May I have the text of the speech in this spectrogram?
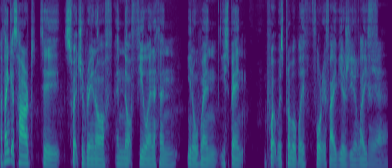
I think it's hard to switch your brain off and not feel anything, you know, when you spent what was probably 45 years of your life yeah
